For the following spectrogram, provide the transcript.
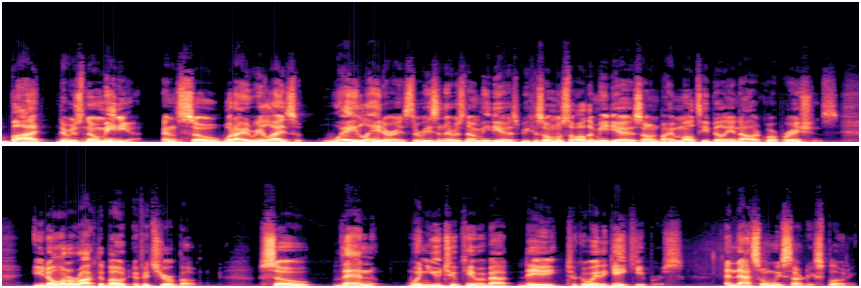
But there was no media. And so what I realized way later is the reason there was no media is because almost all the media is owned by multi-billion dollar corporations. You don't want to rock the boat if it's your boat. So then when YouTube came about, they took away the gatekeepers. And that's when we started exploding.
